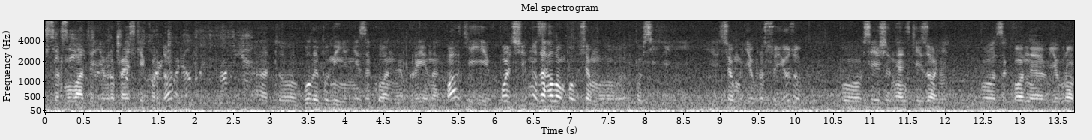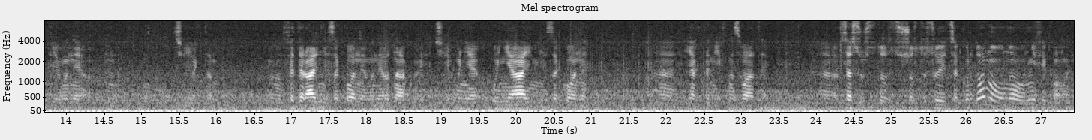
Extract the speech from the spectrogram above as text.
штурмувати європейський кордон, то були поміняні закони в країнах Балтії, в Польщі, ну загалом по всьому, по всій всьому Євросоюзу, по всій Шенгенській зоні. Бо закони в Європі вони ну, чи як там федеральні закони, вони однакові, чи уні, уніальні закони, е, як там їх назвати. Е, Все, що, стосується кордону, воно уніфіковане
